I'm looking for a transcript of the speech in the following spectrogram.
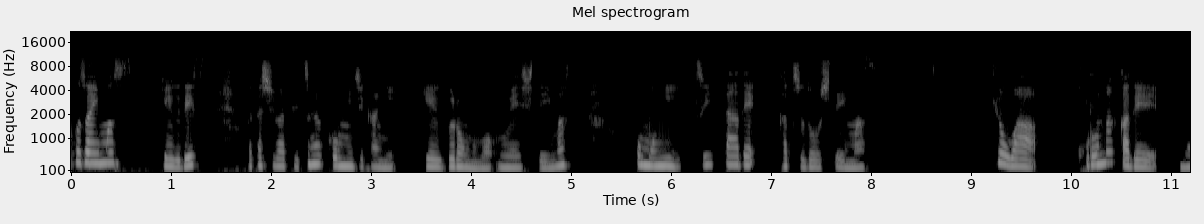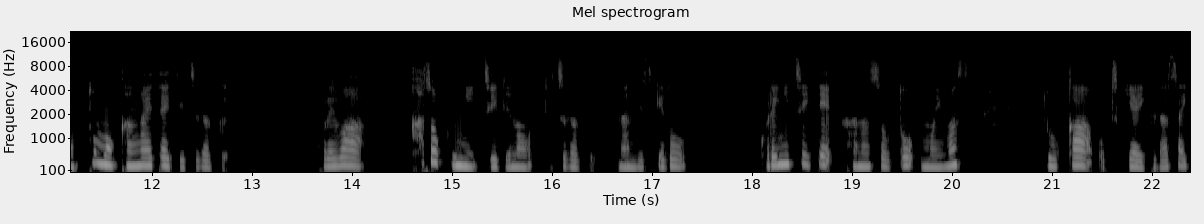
ようございます。ゲウです。私は哲学を身近にゲウブログも運営しています。主にツイッターで活動しています。今日はコロナ禍で最も考えたい哲学。これは家族についての哲学なんですけど、これについて話そうと思います。どうかお付き合いください。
